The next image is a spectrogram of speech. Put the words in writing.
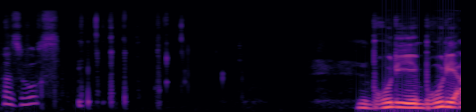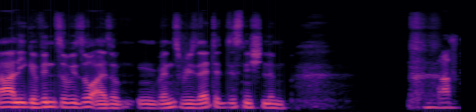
Versuch's. Brudi, Brudi Ali gewinnt sowieso, also wenn es resettet, ist nicht schlimm. Passt.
